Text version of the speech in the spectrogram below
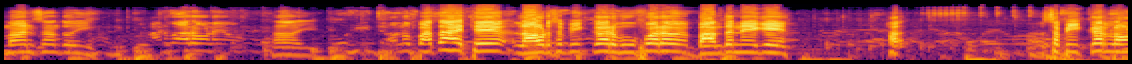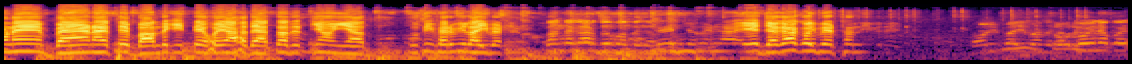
ਮਾਨਸਾ ਤੋਂ ਜੀ। ਹਰ ਵਾਰ ਆਉਣੇ ਹੋ? ਹਾਂ ਜੀ। ਤੁਹਾਨੂੰ ਪਤਾ ਇੱਥੇ ਲਾਊਡ ਸਪੀਕਰ ਵੂਫਰ ਬੰਦ ਨੇਗੇ। ਸਪੀਕਰ ਲਾਉਣੇ ਬੈਨ ਇੱਥੇ ਬੰਦ ਕੀਤੇ ਹੋਇਆ ਹਦਾਇਤਾਂ ਦਿੱਤੀਆਂ ਹੋਈਆਂ। ਤੁਸੀਂ ਫਿਰ ਵੀ ਲਾਈ ਬੈਠੇ ਹੋ। ਬੰਦ ਕਰ ਦਿਓ ਬੰਦ ਕਰ ਦਿਓ। ਇਹ ਜਗ੍ਹਾ ਕੋਈ ਬੈਠਣ ਦੀ ਵੀਰੇ। ਕੋਈ ਨਾ ਕੋਈ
